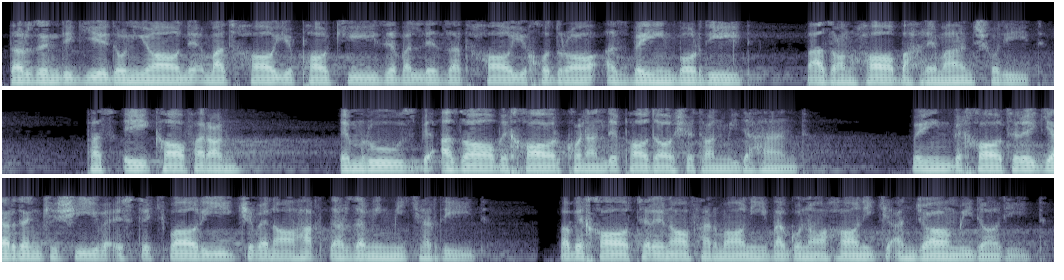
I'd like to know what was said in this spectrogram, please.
در زندگی دنیا نعمتهای پاکیزه و لذتهای خود را از بین بردید و از آنها بهرهمند شدید. پس ای کافران امروز به عذاب خار کننده پاداشتان می‌دهند و این به خاطر گردنکشی و استکباری که به ناحق در زمین می کردید و به خاطر نافرمانی و گناهانی که انجام می‌دادید.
